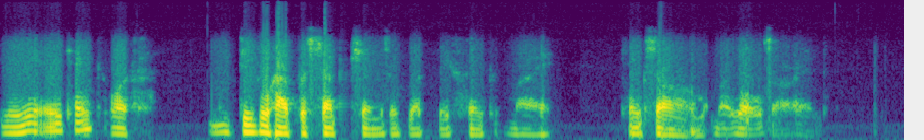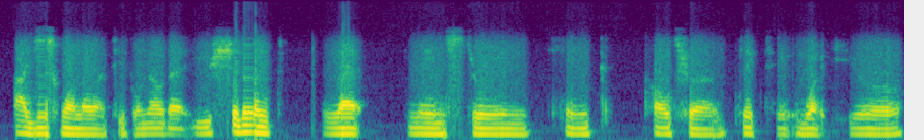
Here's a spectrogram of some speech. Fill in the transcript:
me in kink, or people have perceptions of what they think my kinks are, my roles are, and I just want to let people know that you shouldn't let mainstream kink culture dictate what your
